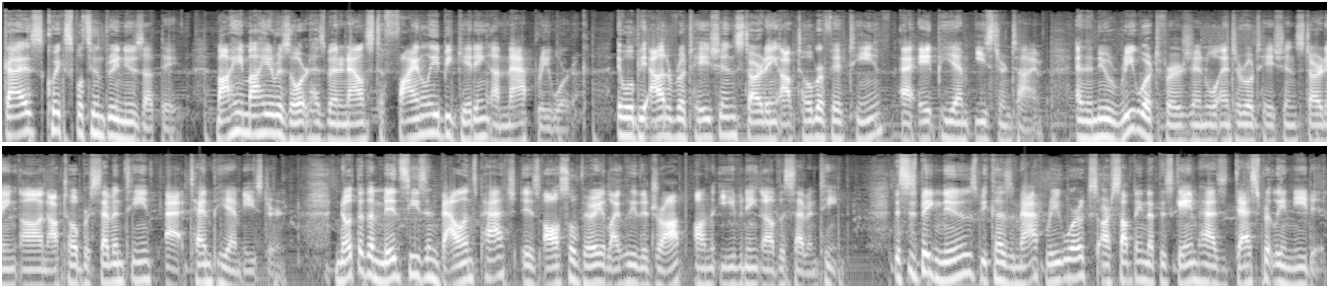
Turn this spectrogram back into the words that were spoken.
Guys, quick Splatoon 3 news update. Mahi Mahi Resort has been announced to finally be getting a map rework. It will be out of rotation starting October 15th at 8 p.m. Eastern Time, and the new reworked version will enter rotation starting on October 17th at 10 p.m. Eastern. Note that the mid-season balance patch is also very likely to drop on the evening of the 17th. This is big news because map reworks are something that this game has desperately needed.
